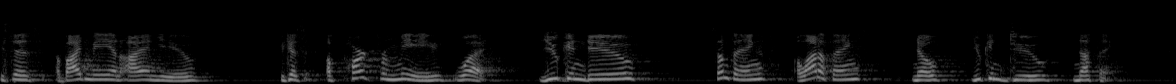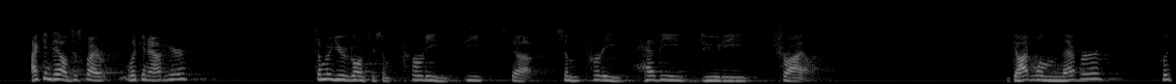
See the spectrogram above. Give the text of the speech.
He says, abide in me and I in you because apart from me, what? You can do some things, a lot of things, no, you can do nothing. I can tell just by looking out here, some of you are going through some pretty deep stuff, some pretty heavy duty trials. God will never put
